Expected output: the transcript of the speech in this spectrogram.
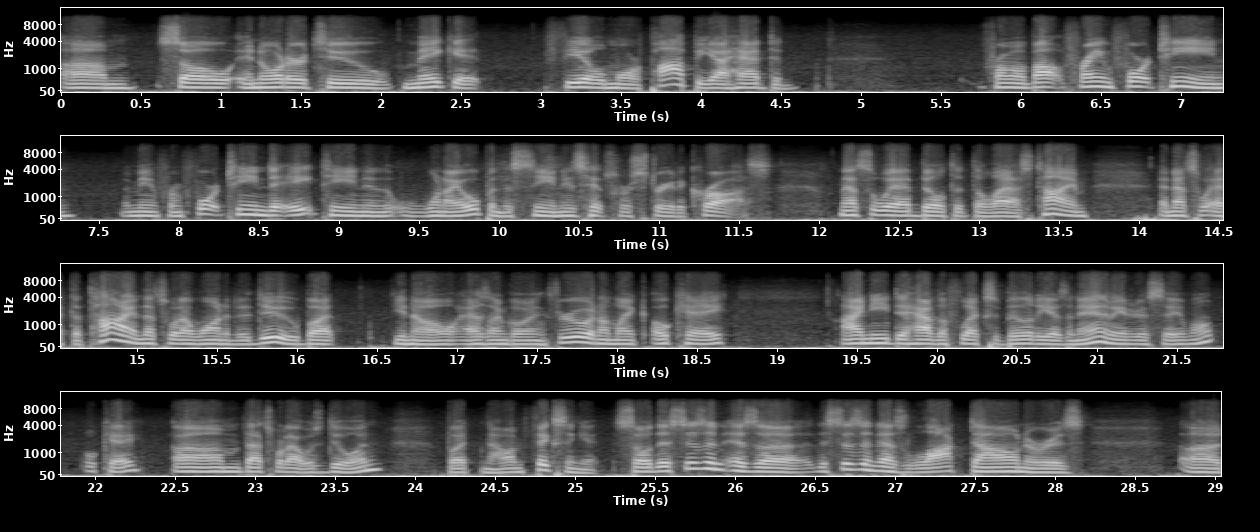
um, so in order to make it feel more poppy, I had to from about frame 14, I mean from 14 to 18, and when I opened the scene, his hips were straight across. And that's the way I built it the last time, and that's what at the time that's what I wanted to do. But you know, as I'm going through it, I'm like, okay, I need to have the flexibility as an animator to say, well, okay, um, that's what I was doing, but now I'm fixing it. So this isn't as a this isn't as locked down or as uh,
